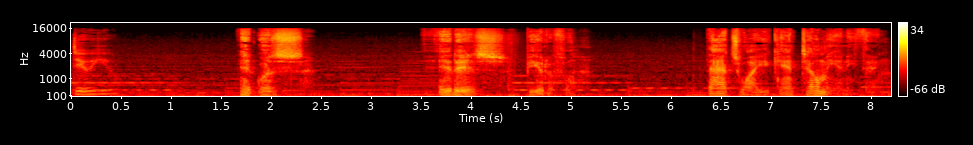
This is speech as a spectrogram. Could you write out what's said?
Do you? It was. It is beautiful. That's why you can't tell me anything.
